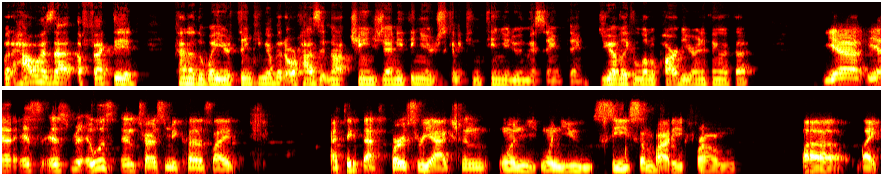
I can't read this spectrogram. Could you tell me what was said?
But how has that affected kind of the way you're thinking of it, or has it not changed anything? You're just going to continue doing the same thing. Do you have like a little party or anything like that? Yeah, yeah. It's it's it was interesting because like I think that first reaction when when you see somebody from uh, like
